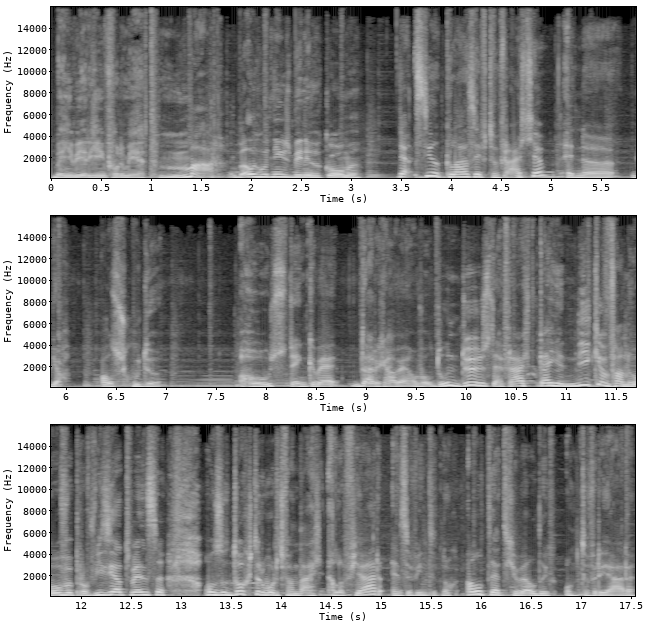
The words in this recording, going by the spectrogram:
Ben je weer geïnformeerd. Maar, wel goed nieuws binnengekomen. Ja, Siel Klaas heeft een vraagje. En eh, ja, als goede denken wij, daar gaan wij aan voldoen. Dus hij vraagt, kan je Nieke van Hoven proficiat wensen? Onze dochter wordt vandaag 11 jaar en ze vindt het nog altijd geweldig om te verjaren.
